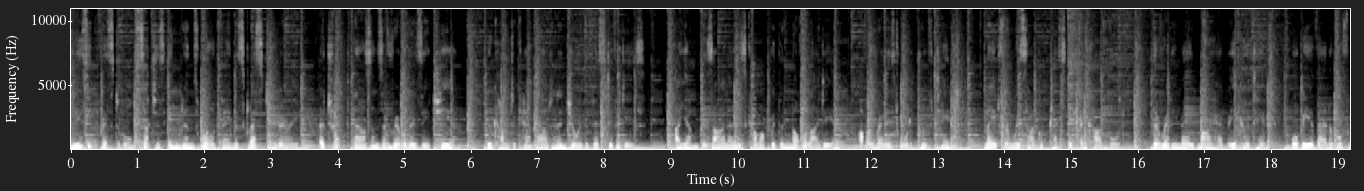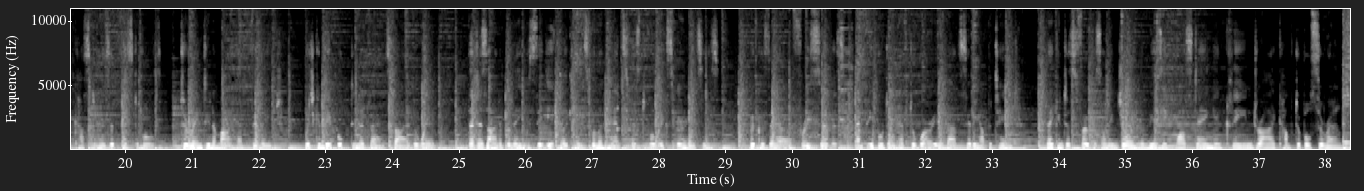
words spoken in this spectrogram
Music festivals such as England's world famous Glastonbury attract thousands of revellers each year who come to camp out and enjoy the festivities. A young designer has come up with the novel idea of a raised waterproof tent made from recycled plastic and cardboard. The ready-made MyHab Eco Tent will be available for customers at festivals to rent in a MyHab village, which can be booked in advance via the web. The designer believes the eco tents will enhance festival experiences because they are a free service and people don't have to worry about setting up a tent. They can just focus on enjoying the music while staying in clean, dry, comfortable surrounds.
